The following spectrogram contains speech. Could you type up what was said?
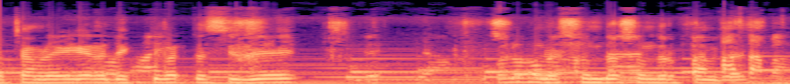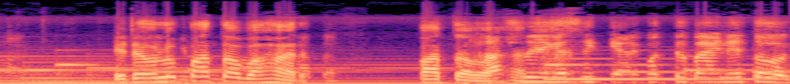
আচ্ছা আমরা এখানে দেখতে পারতেছি যে অনেক সুন্দর সুন্দর ফুল গাছ। এটা হলো পাতাবাহার। পাতাবাহার। হয়ে গেছে কেয়ার করতে পারিনি তো।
